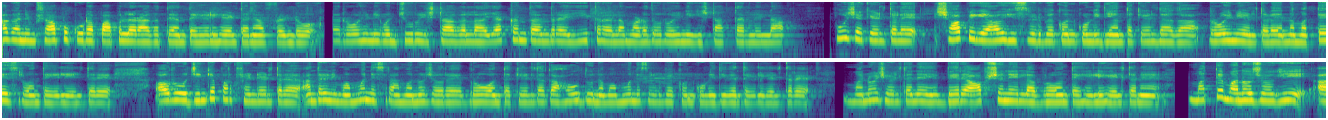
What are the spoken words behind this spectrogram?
ಆಗ ನಿಮ್ಮ ಶಾಪು ಕೂಡ ಪಾಪ್ಯುಲರ್ ಆಗುತ್ತೆ ಅಂತ ಹೇಳಿ ಹೇಳ್ತಾನೆ ಆ ಫ್ರೆಂಡು ರೋಹಿಣಿಗೆ ಒಂಚೂರು ಇಷ್ಟ ಆಗಲ್ಲ. ಯಾಕಂತ ಅಂದರೆ ಈ ಥರ ಎಲ್ಲ ಮಾಡೋದು ರೋಹಿಣಿಗೆ ಇಷ್ಟ ಆಗ್ತಾ ಇರಲಿಲ್ಲ. ಪೂಜೆ ಕೇಳ್ತಾಳೆ, ಶಾಪಿಗೆ ಯಾವ ಹೆಸರು ಇಡಬೇಕು ಅಂದ್ಕೊಂಡಿದ್ಯಾ ಅಂತ ಕೇಳಿದಾಗ, ರೋಹಿಣಿ ಹೇಳ್ತಾಳೆ, ನಮ್ಮ ಅತ್ತೆ ಹೆಸರು ಅಂತ ಹೇಳಿ ಹೇಳ್ತಾರೆ. ಅವರು ಜಿಂಕೆ ಪಾರ್ಕ್ ಫ್ರೆಂಡ್ ಹೇಳ್ತಾರೆ, ಅಂದರೆ ನಿಮ್ಮ ಅಮ್ಮನ ಹೆಸರಾ ಮನೋಜ್ ಅವರೇ ಬ್ರೋ ಅಂತ ಕೇಳಿದಾಗ, ಹೌದು, ನಮ್ಮ ಅಮ್ಮನ ಹೆಸರು ಇಡಬೇಕು ಅಂದ್ಕೊಂಡಿದ್ದೀವಿ ಅಂತ ಹೇಳಿ ಹೇಳ್ತಾರೆ. ಮನೋಜ್ ಹೇಳ್ತಾನೆ, ಬೇರೆ ಆಪ್ಷನ್ನೇ ಇಲ್ಲ ಬ್ರೋ ಅಂತ ಹೇಳಿ ಹೇಳ್ತಾನೆ. ಮತ್ತೆ ಮನೋಜ್ ಹೋಗಿ ಆ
